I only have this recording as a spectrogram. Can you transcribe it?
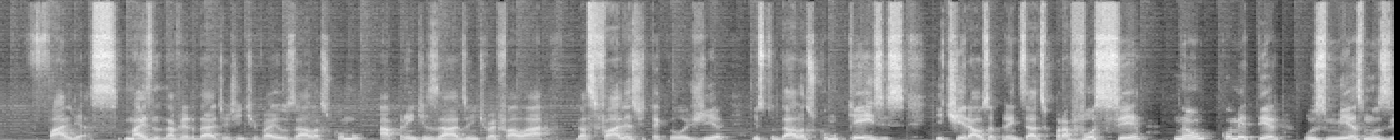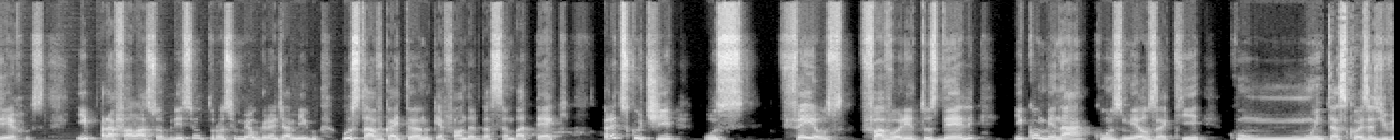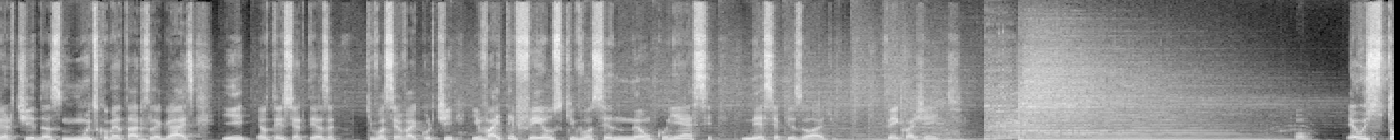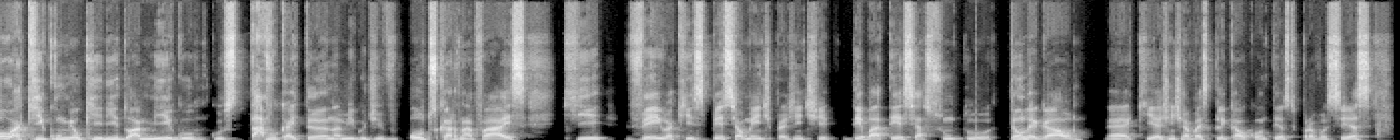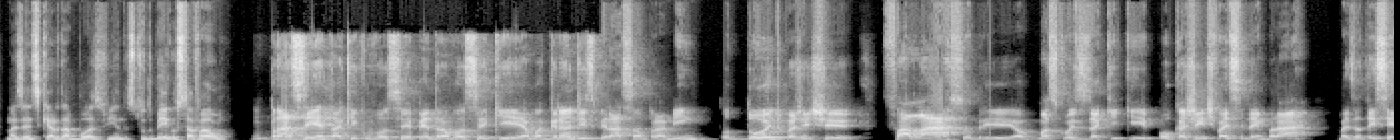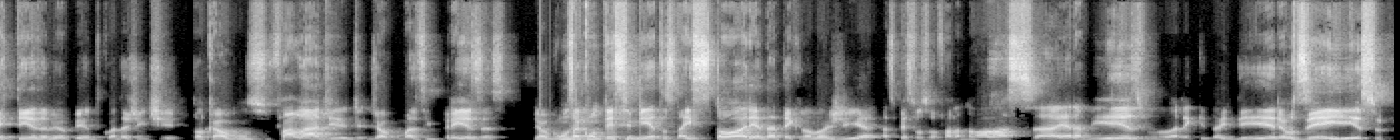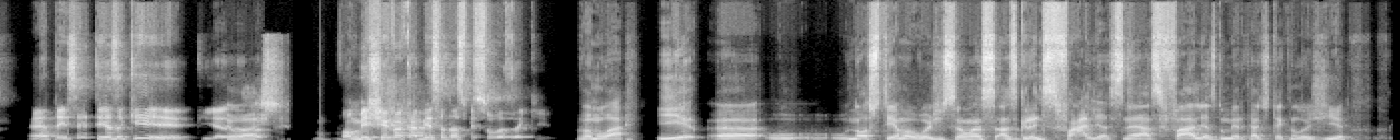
falhas, mas na verdade a gente vai usá-las como aprendizados. A gente vai falar das falhas de tecnologia, estudá-las como cases e tirar os aprendizados para você não cometer os mesmos erros. E para falar sobre isso, eu trouxe o meu grande amigo Gustavo Caetano, que é founder da Sambatec, para discutir os fails favoritos dele e combinar com os meus aqui, com muitas coisas divertidas, muitos comentários legais e eu tenho certeza que você vai curtir e vai ter fails que você não conhece nesse episódio. Vem com a gente. Bom, eu estou aqui com meu querido amigo Gustavo Caetano, amigo de outros carnavais, que veio aqui especialmente para a gente debater esse assunto tão legal, né, que a gente já vai explicar o contexto para vocês, mas antes quero dar boas-vindas. Tudo bem, Gustavão? Um prazer estar aqui com você, Pedrão, você que é uma grande inspiração para mim. Tô doido para a gente falar sobre algumas coisas aqui que pouca gente vai se lembrar, mas eu tenho certeza, viu, Pedro, quando a gente tocar alguns, falar de, de, de algumas empresas, de alguns acontecimentos na história da tecnologia, as pessoas vão falar: nossa, era mesmo, olha que doideira, eu usei isso. É, tenho certeza que, que eu acho. Vamos mexer com a cabeça das pessoas aqui. Vamos lá. E uh, o, o, nosso tema hoje são as, as grandes falhas, né? As falhas do mercado de tecnologia.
